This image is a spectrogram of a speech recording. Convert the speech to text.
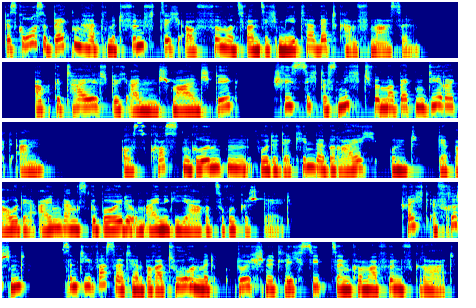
Das große Becken hat mit 50 auf 25 Meter Wettkampfmaße. Abgeteilt durch einen schmalen Steg schließt sich das Nichtschwimmerbecken direkt an. Aus Kostengründen wurde der Kinderbereich und der Bau der Eingangsgebäude um einige Jahre zurückgestellt. Recht erfrischend sind die Wassertemperaturen mit durchschnittlich 17,5 Grad.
